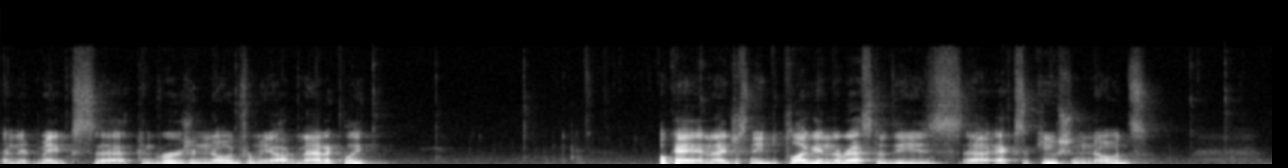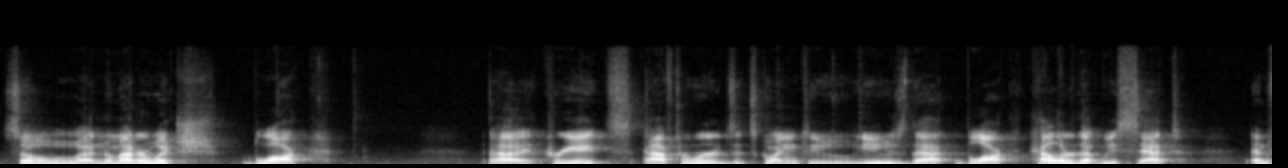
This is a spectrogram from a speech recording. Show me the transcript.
and it makes a conversion node for me automatically. Okay, and I just need to plug in the rest of these uh, execution nodes. So uh, no matter which block uh, it creates, afterwards it's going to use that block color that we set and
